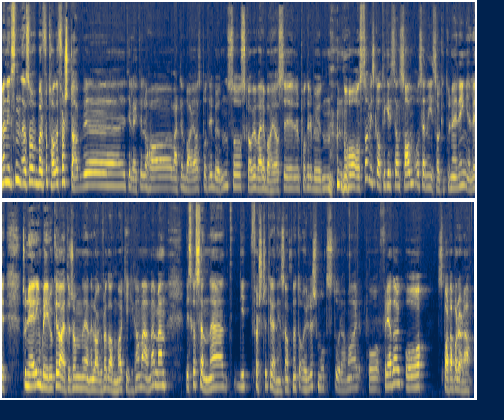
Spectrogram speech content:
Men Nilsen, altså bare for å ta det først, da. Vi, I tillegg til å ha vært en bajas på tribunen, så skal vi være bajaser på tribunen nå også. Vi skal til Kristiansand og sende ishockeyturnering. Eller turnering blir det jo ikke da, ettersom det ene laget fra Danmark ikke kan være med. Men vi skal sende de første treningskampene til Oilers mot Storhamar på fredag og Sparta på lørdag.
